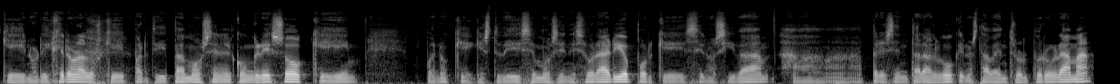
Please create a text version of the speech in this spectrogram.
que nos dijeron a los que participamos en el Congreso que bueno, que, estuviésemos en ese horario porque se nos iba a, presentar algo que no estaba dentro del programa.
